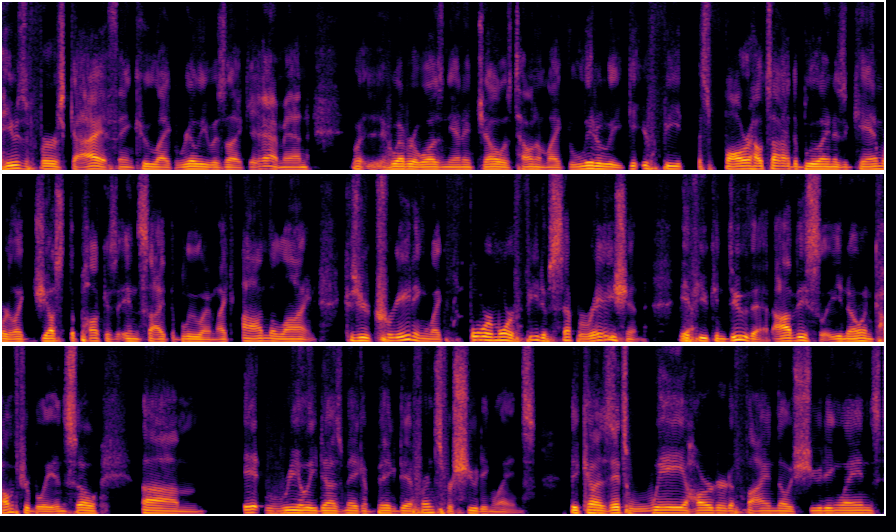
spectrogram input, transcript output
he was the first guy I think who like really was like, yeah, man, whoever it was in the NHL was telling him like literally get your feet as far outside the blue line as you can where like just the puck is inside the blue line like on the line because you're creating like four more feet of separation yeah. if you can do that obviously you know and comfortably and so um it really does make a big difference for shooting lanes because it's way harder to find those shooting lanes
